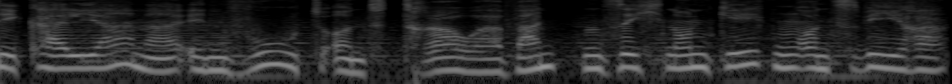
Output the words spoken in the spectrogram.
Die Kalyaner in Wut und Trauer wandten sich nun gegen uns Vira.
